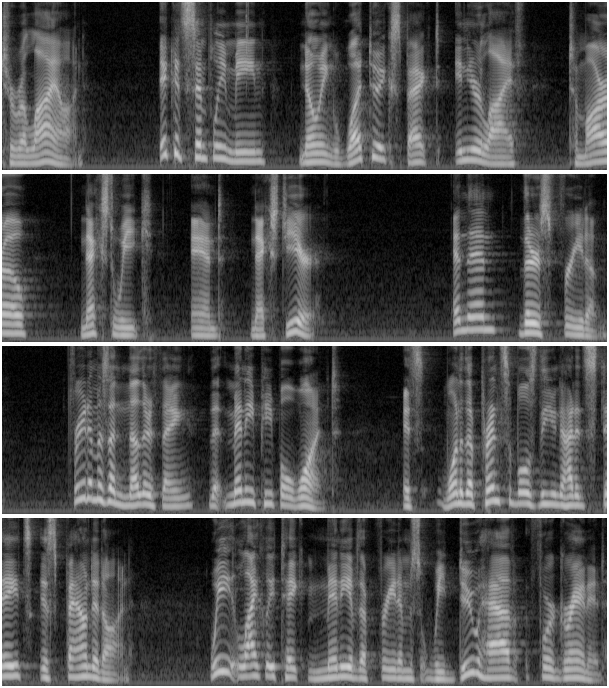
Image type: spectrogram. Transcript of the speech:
to rely on. It could simply mean knowing what to expect in your life tomorrow, next week, and next year. And then there's freedom. Freedom is another thing that many people want. It's one of the principles the United States is founded on. We likely take many of the freedoms we do have for granted.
